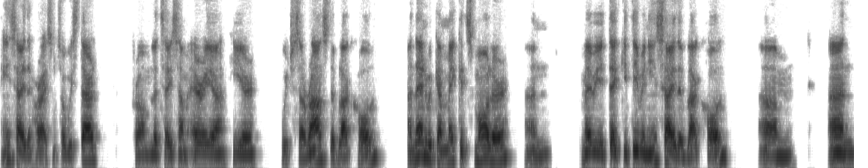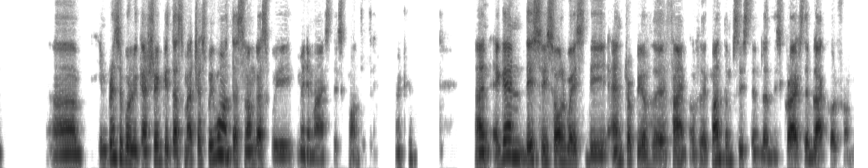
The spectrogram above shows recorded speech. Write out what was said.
inside the horizon. So we start from, let's say, some area here which surrounds the black hole. And then we can make it smaller and maybe take it even inside the black hole. Um, and um, in principle, we can shrink it as much as we want as long as we minimize this quantity. Okay. And again, this is always the entropy of the of the quantum system that describes the black hole from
